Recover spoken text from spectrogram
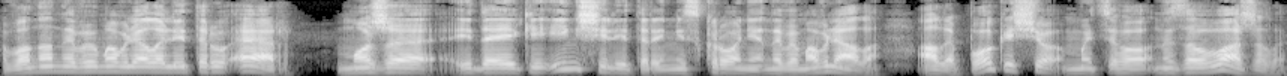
Вона не вимовляла літеру Р. Може, і деякі інші літери міскроні не вимовляла, але поки що ми цього не зауважили.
